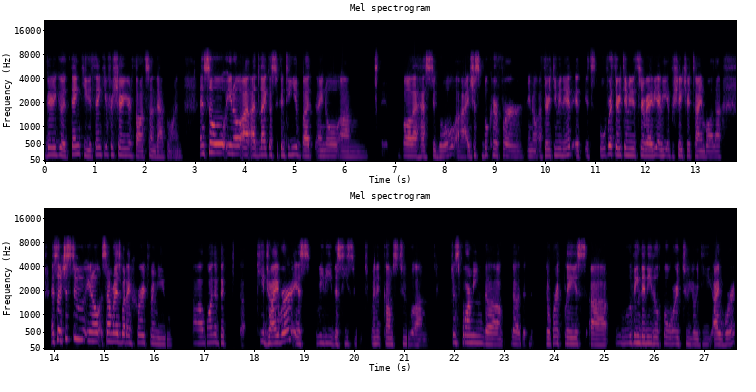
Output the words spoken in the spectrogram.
Very good. Thank you. Thank you for sharing your thoughts on that one. And so, you know, I, would like us to continue, but I know um, Bola has to go. Uh, I just booked her for, you know, a 30 minute. It, it's over 30 minutes already. I really appreciate your time, Bola. And so just to, you know, summarize what I heard from you, uh, one of the key driver is really the C-suite when it comes to um, transforming the, the, the, the workplace, uh, moving the needle forward to your DI work.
